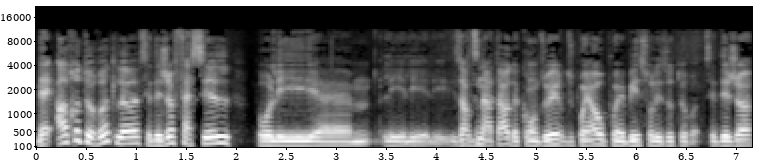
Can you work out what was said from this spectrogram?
Mais entre autoroutes, là, c'est déjà facile pour les, euh, les, les, les ordinateurs de conduire du point A au point B sur les autoroutes. C'est déjà,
